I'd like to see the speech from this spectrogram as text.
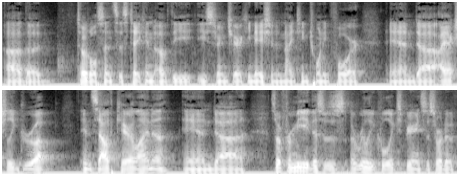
Uh, the total census taken of the Eastern Cherokee Nation in 1924, and uh, I actually grew up in South Carolina, and uh, so for me, this was a really cool experience to sort of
